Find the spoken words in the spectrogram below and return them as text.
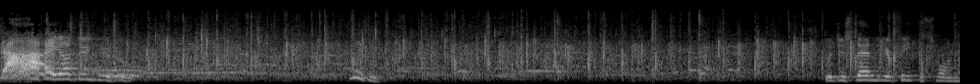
nigh unto you. Would you stand to your feet this morning?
